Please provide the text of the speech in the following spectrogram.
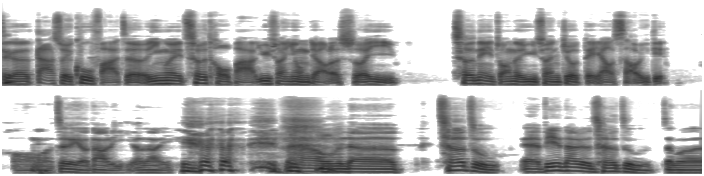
这个大水库法则，因为车头把预算用掉了，所以车内装的预算就得要少一点。哦，这个有道理，有道理。那我们的车主，呃，B N W 车主怎么？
